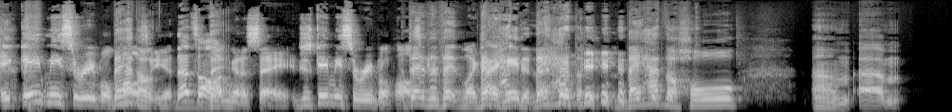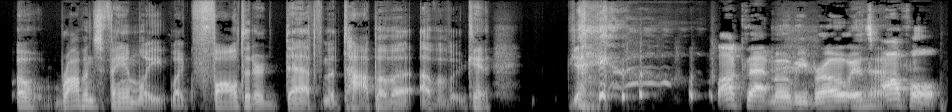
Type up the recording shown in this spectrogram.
It gave me cerebral They had the- palsy. That's all they- I'm going to say. It just gave me cerebral palsy. They- they- like I had- hated they that had movie. the, they had the whole um um oh Robin's family like fall to their death from the top of a of a can Fuck that movie, bro. It's Yeah. awful.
